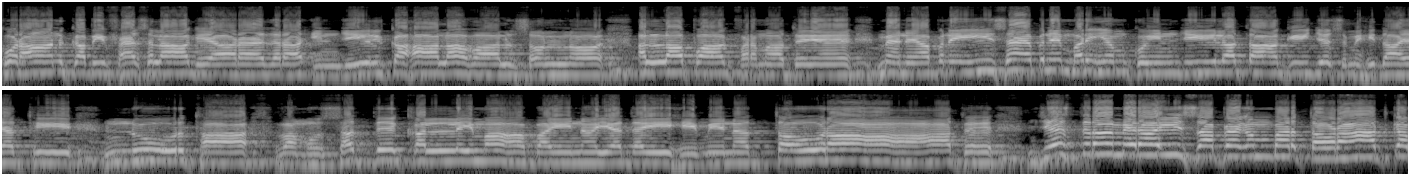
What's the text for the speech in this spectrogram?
कुरान का भी फैसला आ गया रहा जरा इंजील का हाल हवाल सुन लो। अल्लाह पाक फरमाते हैं, मैंने अपने ईसा अपने मरियम को इंजील अता की, जिसमें हिदायत थी, नूर था। वह मुसद कलिमा बैन यदई मिन तौरात। जिस तरह मेरा ईसा पैगंबर तौरात का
